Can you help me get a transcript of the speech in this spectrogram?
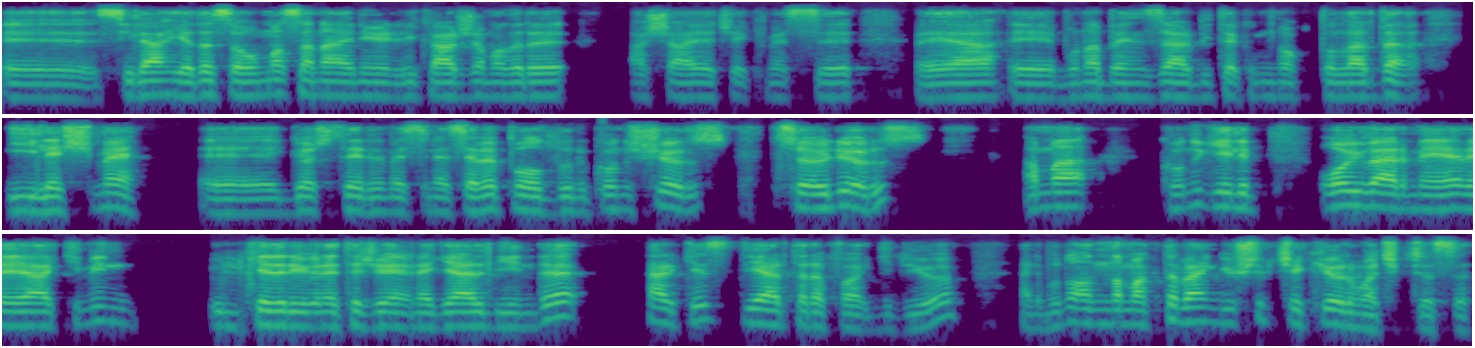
e, silah ya da savunma sanayine yönelik harcamaları aşağıya çekmesi veya e, buna benzer bir takım noktalarda iyileşme e, gösterilmesine sebep olduğunu konuşuyoruz, söylüyoruz. Ama konu gelip oy vermeye veya kimin ülkeleri yöneteceğine geldiğinde herkes diğer tarafa gidiyor. Hani bunu anlamakta ben güçlük çekiyorum açıkçası.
